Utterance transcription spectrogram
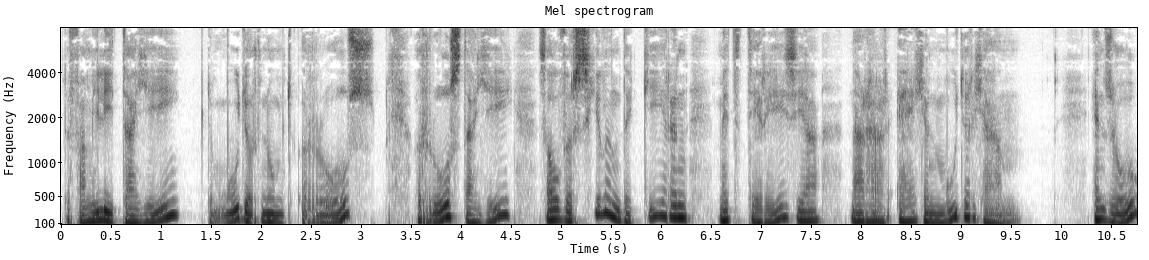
De familie Taillé, de moeder noemt Roos, Roos Taillé zal verschillende keren met Theresia naar haar eigen moeder gaan. En zo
